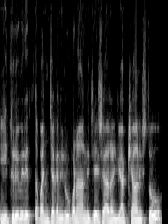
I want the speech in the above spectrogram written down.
ఈ తిరువిరిత్త పంచక నిరూపణాన్ని చేశారని వ్యాఖ్యానిస్తూ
